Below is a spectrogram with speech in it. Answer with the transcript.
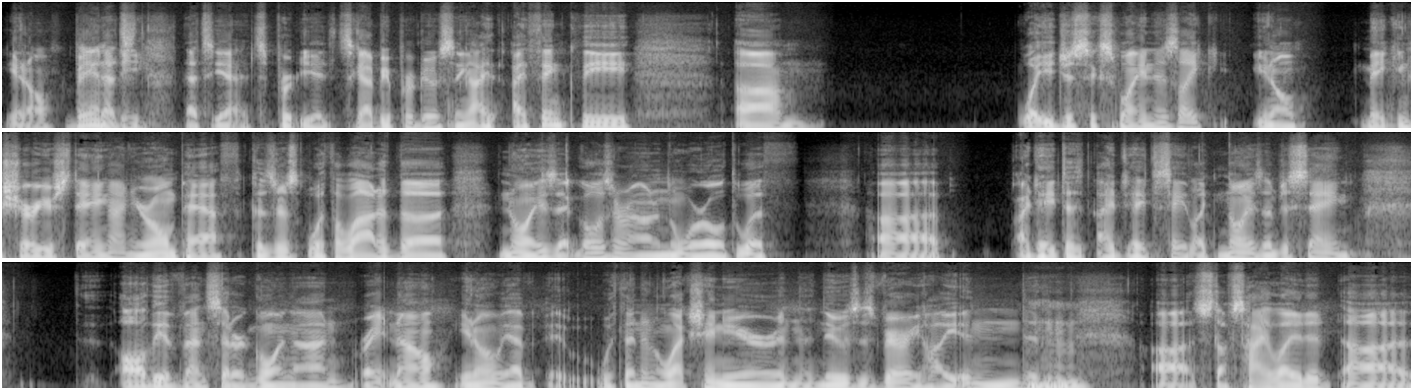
you know Vanity. That's, that's yeah. It's it's got to be producing. I I think the um what you just explained is like you know making sure you're staying on your own path because there's with a lot of the noise that goes around in the world with uh I'd hate to I'd hate to say like noise. I'm just saying all the events that are going on right now, you know, we have within an election year and the news is very heightened and uh, stuff's highlighted. Uh,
